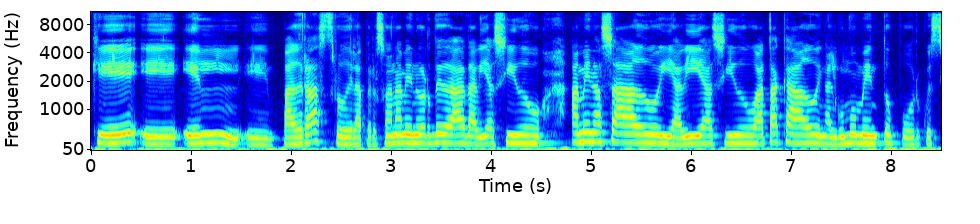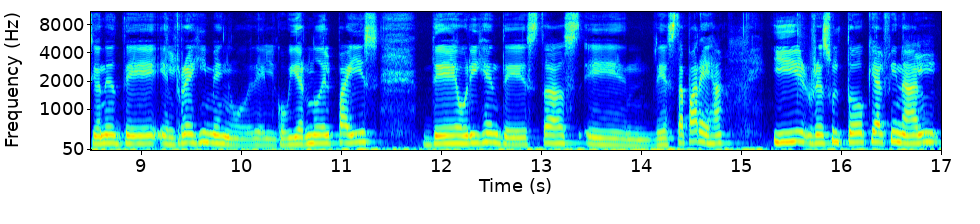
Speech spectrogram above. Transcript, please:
que eh, el eh, padrastro de la persona menor de edad había sido amenazado y había sido atacado en algún momento por cuestiones del régimen o del gobierno del país de origen de, estas, de esta pareja. Y resultó que al final,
